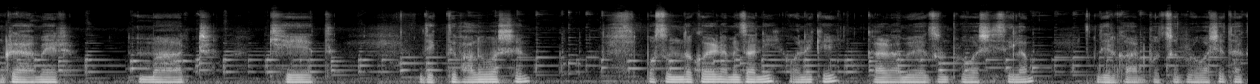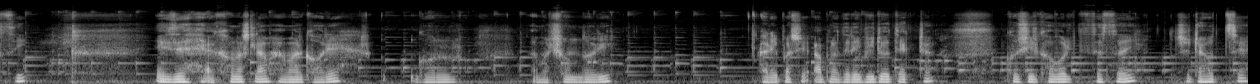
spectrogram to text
গ্রামের মাঠ, ক্ষেত দেখতে ভালোবাসেন। পছন্দ করেন আমি জানি অনেকেই, কারণ আমিও একজন প্রবাসী ছিলাম। দীর্ঘ আট বছর প্রবাসে থাকছি। এই যে এখন আসলাম আমার ঘরে, গরুর, আমার সুন্দরী। আর এই পাশে আপনাদের এই ভিডিওতে একটা খুশির খবর দিতে চাই। সেটা হচ্ছে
